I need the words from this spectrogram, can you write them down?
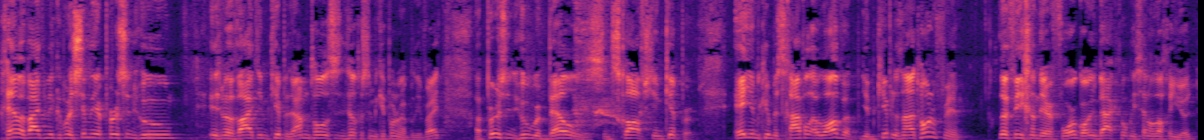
Similarly, a person who is Mavaitim Kippur. I'm told this is in Hilchas Yom Kippur, I believe, right? A person who rebels and scoffs Yom Kippur. Yom Kippur is Chapel Elava. Yom Kippur does not atone for him. Lefichan, therefore, going back to what we said in Allah Yud,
